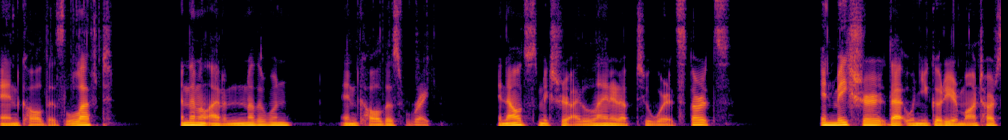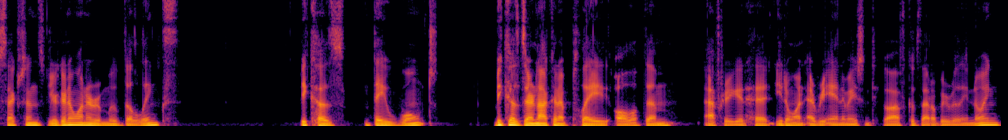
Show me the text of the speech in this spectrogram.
and call this left. And then I'll add another one and call this right. And now I'll just make sure I line it up to where it starts. And make sure that when you go to your montage sections, you're going to want to remove the links because they won't, because they're not going to play all of them after you get hit. You don't want every animation to go off because that'll be really annoying.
